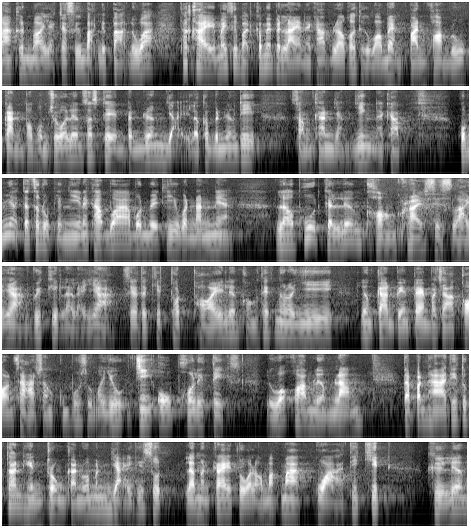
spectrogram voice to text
มากขึ้นว่าอยากจะซื้อบัตรหรือเปล่าหรือว่าถ้าใครไม่ซื้อบัตรก็ไม่เป็นไรนะครับแล้วก็ถือว่าแบ่งปันความรู้กันเพราะผมเชื่อว่าเรื่อง sustain เป็นเรื่องใหญ่ แล้วก็เป็นเรื่องที่สำคัญอย่างยิ่งนะครับผมอยากจะสรุปอย่างนี้นะครับว่าบนเวทีวันนั้นเนี่ยเราพูดกันเรื่องของ crisis หลายอย่างวิกฤตหลาย ๆ อย่าง เศรษฐกิจถดถอยเรื่องของเทคโนโลยี เรื่องการเปลี่ยนแปลงประชากรศาสตร์สังคมผู้สูงอายุ geopolitics หรือว่าความเหลื่อมล้ำ แต่ปัญหาที่ทุกท่านเห็นตรงกันว่ามันใหญ่ที่สุด และมันใกล้ตัวเรามากๆกว่าที่คิด คือเรื่อง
